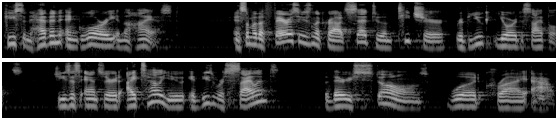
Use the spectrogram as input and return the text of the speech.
peace in heaven and glory in the highest. And some of the Pharisees in the crowd said to him, Teacher, rebuke your disciples. Jesus answered, I tell you, if these were silent, the very stones would cry out.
